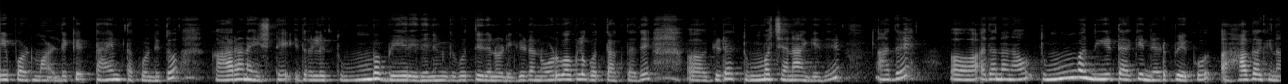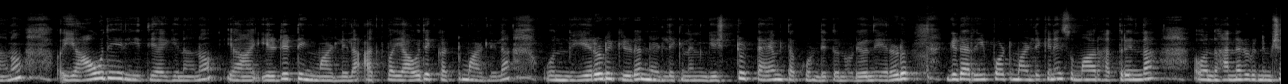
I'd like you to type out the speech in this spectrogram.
ರೀಪಾಟ್ ಮಾಡಲಿಕ್ಕೆ ಟೈಮ್ ತಗೊಂಡಿತ್ತು ಕಾರಣ ಇಷ್ಟೇ, ಇದರಲ್ಲಿ ತುಂಬ ಬೇರಿದೆ. ನಿಮಗೆ ಗೊತ್ತಿದೆ ನೋಡಿ, ಗಿಡ ನೋಡುವಾಗಲೂ ಗೊತ್ತಾಗ್ತದೆ. ಗಿಡ ತುಂಬ ಚೆನ್ನಾಗಿದೆ. ಆದರೆ ಅದನ್ನು ನಾವು ತುಂಬ ನೀಟಾಗಿ ನೆಡಬೇಕು. ಹಾಗಾಗಿ ನಾನು ಯಾವುದೇ ರೀತಿಯಾಗಿ ನಾನು ಯಾ ಎಡಿಟಿಂಗ್ ಮಾಡಲಿಲ್ಲ ಅಥವಾ ಯಾವುದೇ ಕಟ್ ಮಾಡಲಿಲ್ಲ. ಒಂದು ಎರಡು ಗಿಡ ನೆಡಲಿಕ್ಕೆ ನನಗೆ ಎಷ್ಟು ಟೈಮ್ ತಗೊಂಡಿತ್ತು ನೋಡಿ. ಒಂದು ಎರಡು ಗಿಡ ರೀಪಾಟ್ ಮಾಡಲಿಕ್ಕೆ ಸುಮಾರು ಹತ್ತರಿಂದ ಒಂದು ಹನ್ನೆರಡು ನಿಮಿಷ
